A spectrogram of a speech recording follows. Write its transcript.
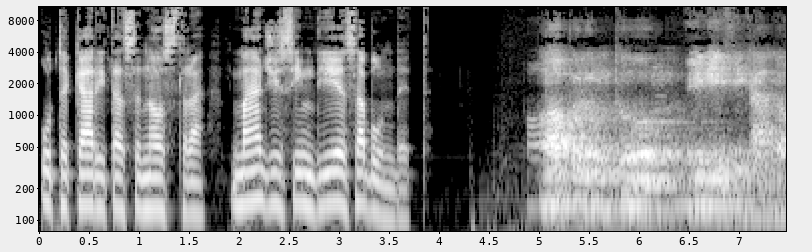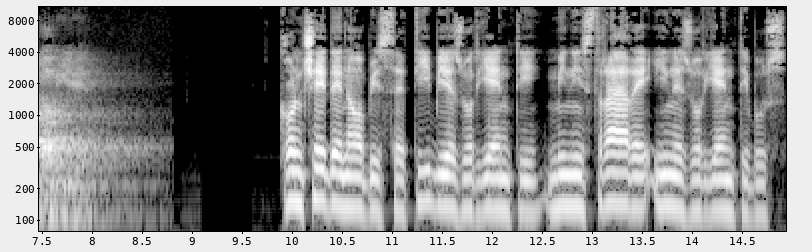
ut caritas nostra magis in dies abundet. Populum tuum vivifica Domine concede nobis tibi esurienti ministrare in esurientibus,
